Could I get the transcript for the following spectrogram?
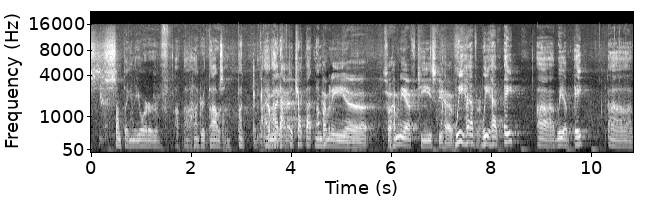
something in the order of a 100,000. But I- How many I'd have to check that number. How many, uh, so how many FTEs do you have? We have, we have eight, uh, we have eight uh,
